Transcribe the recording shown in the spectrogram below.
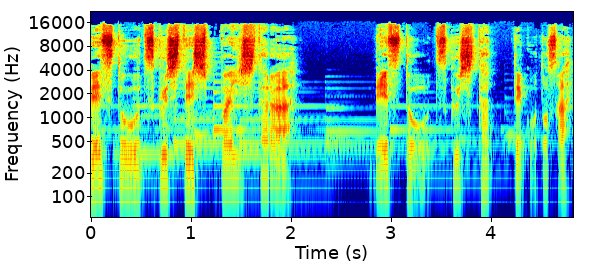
ベストを尽くして失敗したら、ベストを尽くしたってことさ。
